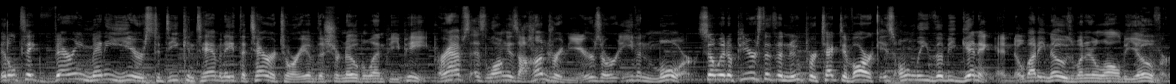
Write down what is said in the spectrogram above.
It'll take very many years to decontaminate the territory of the Chernobyl NPP, perhaps as long as 100 years or even more. So it appears that the new protective arc is only the beginning, and nobody knows when it'll all be over.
